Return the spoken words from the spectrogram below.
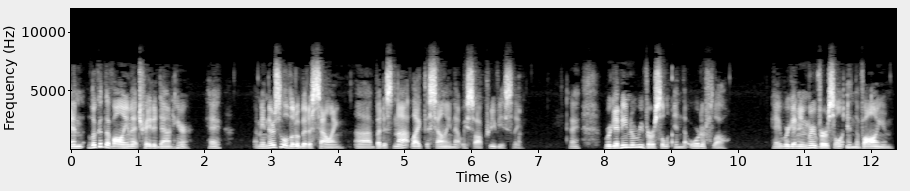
And look at the volume that traded down here. Okay, I mean, there's a little bit of selling, uh, but it's not like the selling that we saw previously. Okay, we're getting a reversal in the order flow. Okay, we're getting a reversal in the volume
